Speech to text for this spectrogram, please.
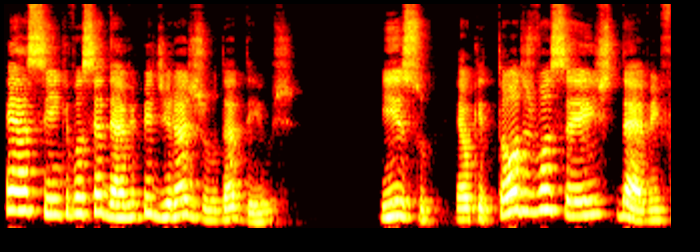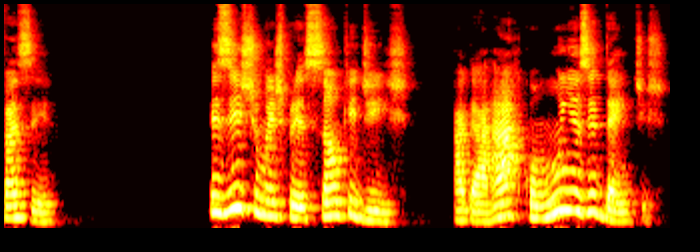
É assim que você deve pedir ajuda a Deus. Isso é o que todos vocês devem fazer. Existe uma expressão que diz agarrar com unhas e dentes.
